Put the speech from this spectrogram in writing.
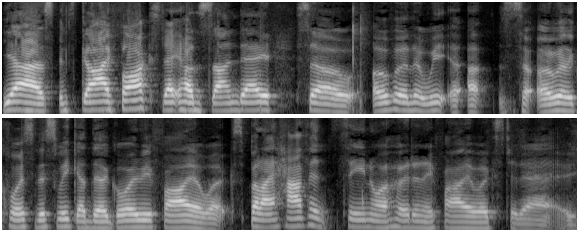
Yes, it's Guy Fawkes Day on Sunday. So over the week, uh, uh, so over the course of this weekend, there are going to be fireworks. But I haven't seen or heard any fireworks today.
